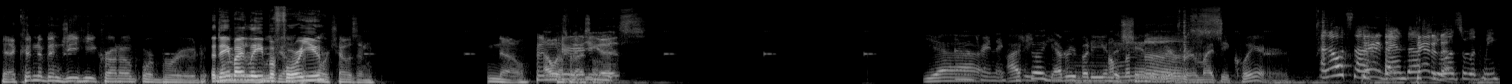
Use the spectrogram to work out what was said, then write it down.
Yeah, it couldn't have been Jihi, Chrono, or Brood. Did anybody or leave before you? Or chosen? No. I was That's with you guys. Yeah, right next to I feel like everybody in the I'm chandelier gonna- room might be clear. I know it's not Canada, Panda, she was with me.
